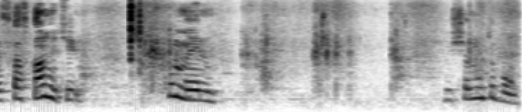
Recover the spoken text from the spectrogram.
Descascando, gente, comendo. Bicho é muito bom.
